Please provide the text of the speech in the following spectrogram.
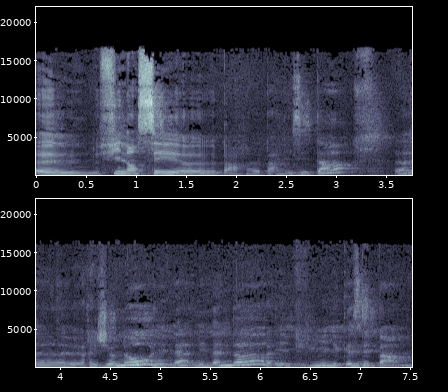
euh, financés euh, par, par, les États régionaux, les, les lenders, et puis les caisses d'épargne.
